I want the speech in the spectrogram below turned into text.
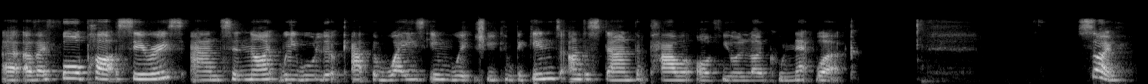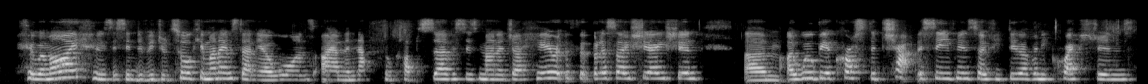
uh, of a four part series. And tonight we will look at the ways in which you can begin to understand the power of your local network. So, who am I? Who's this individual talking? My name is Danielle Warnes. I am the National Club Services Manager here at the Football Association. Um, I will be across the chat this evening, so if you do have any questions,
